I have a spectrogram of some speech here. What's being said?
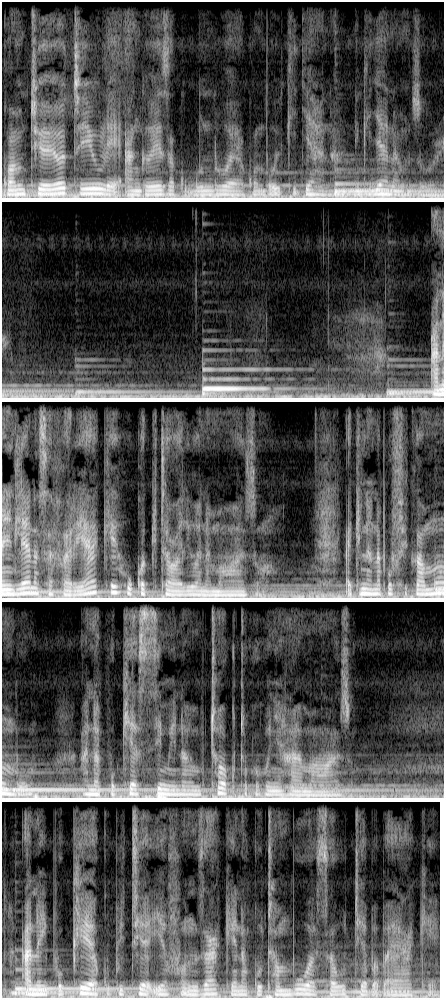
Kwa mtu yoyote yule angeweza kugundua ya kwamba huyu kijana ni kijana mzuri. Anaendelea na safari yake huku akitawaliwa na mawazo, lakini anapofika Mombo anapokea simu inayomtoa kutoka kwenye hayo mawazo. Anaipokea kupitia earphone zake na kutambua sauti ya baba yake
